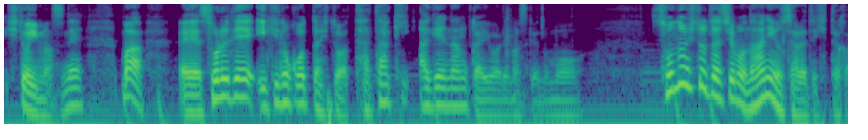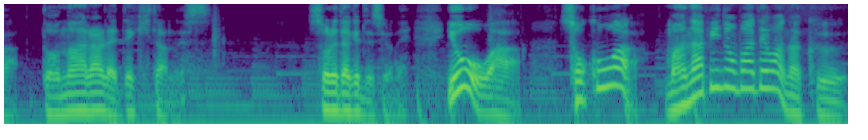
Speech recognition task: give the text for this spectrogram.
人いますね。まあ、えー、それで生き残った人は叩き上げなんか言われますけどもその人たちも何をされてきたか怒鳴られてきたんです。それだけですよね。要はそこは学びの場ではなく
